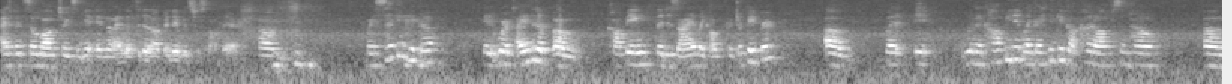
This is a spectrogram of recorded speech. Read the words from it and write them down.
I spent so long tracing it and then I lifted it up and it was just not there. Um, my second hiccup, it worked. I ended up um, copying the design like on printer paper, um, but it when I copied it, like I think it got cut off somehow, um,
